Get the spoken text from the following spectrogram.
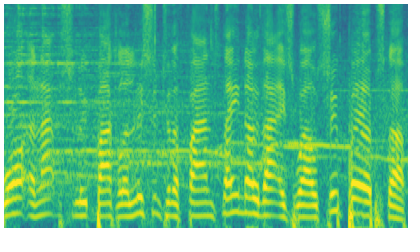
What an absolute battle. And listen to the fans, they know that as well. Superb stuff.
